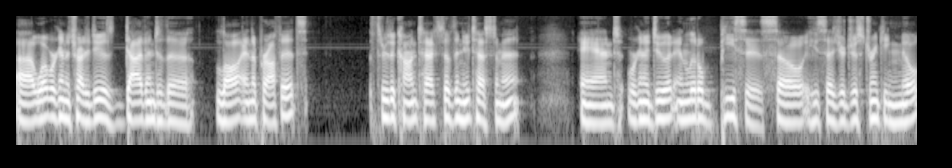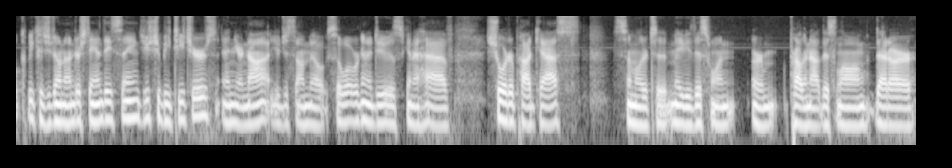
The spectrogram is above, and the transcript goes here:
uh, what we're going to try to do is dive into the law and the prophets through the context of the New Testament. And we're going to do it in little pieces. So he says, You're just drinking milk because you don't understand these things. You should be teachers, and you're not. You're just on milk. So, what we're going to do is going to have shorter podcasts, similar to maybe this one, or probably not this long, that are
